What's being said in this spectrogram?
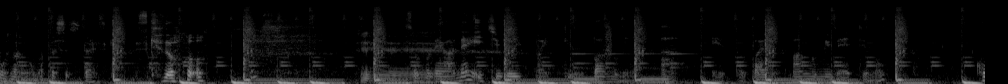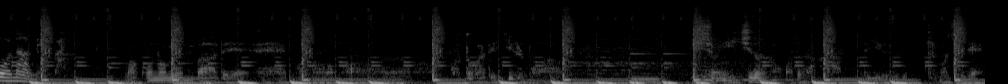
コーナーも私たち大好きなんですけど。えー。それがね「いちご一杯」っていう番組なあえっ、と番番組名っていうの？コーナー名か。まあ、このメンバーで、えーこのことができるのは一緒に一度のことだからっていう気持ちで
